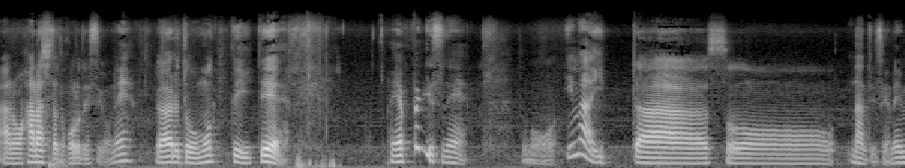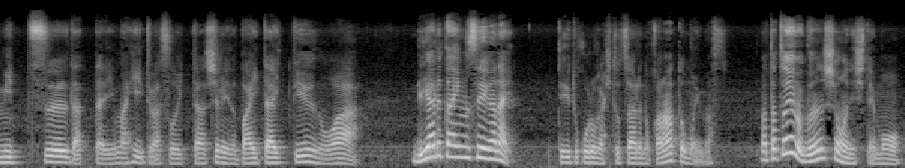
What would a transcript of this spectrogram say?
あの、話したところですよね。があると思っていて、やっぱりですね、その、今言った、その、なんていうんですかね、3つだったり、まあ、ひいてはそういった種類の媒体っていうのは、リアルタイム性がないっていうところが一つあるのかなと思います。まあ、例えば文章にしても、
